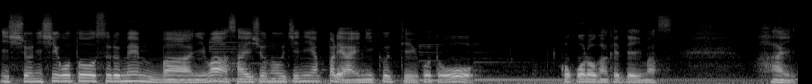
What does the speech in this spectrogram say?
一緒に仕事をするメンバーには最初のうちにやっぱり会いに行くっていうことを心がけています。はい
